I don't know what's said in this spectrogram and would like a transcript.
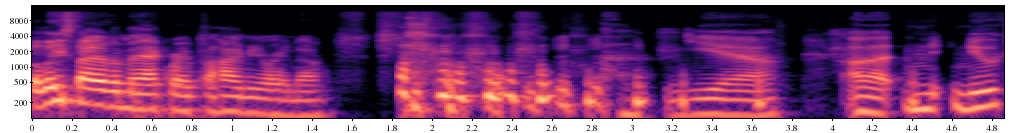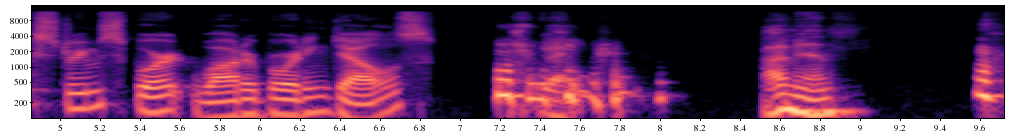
At least I have a Mac right behind me right now. yeah. Uh, n new extreme sport, waterboarding Dells. I'm in. I'm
